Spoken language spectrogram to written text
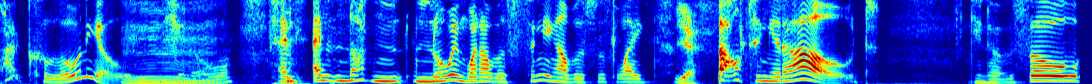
quite colonial, you know, and and not n- knowing what I was singing, I was just like Yes. belting it out. You know, so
